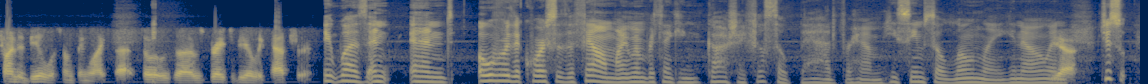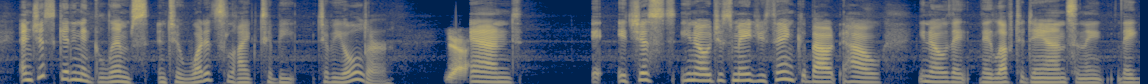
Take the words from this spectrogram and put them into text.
trying to deal with something like that. So it was uh, it was great to be able to capture. It was, and and over the course of the film, I remember thinking, "Gosh, I feel so bad for him. He seems so lonely, you know." And Yeah. just and just getting a glimpse into what it's like to be to be older, Yeah, and it, it just you know just made you think about how you know they they love to dance and they they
